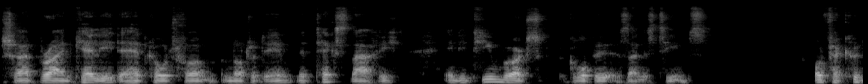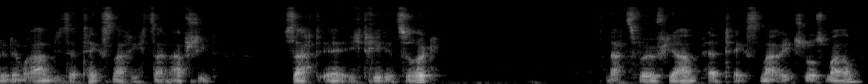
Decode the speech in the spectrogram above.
schreibt Brian Kelly, der Head Coach von Notre Dame, eine Textnachricht in die Teamworks-Gruppe seines Teams und verkündet im Rahmen dieser Textnachricht seinen Abschied. Sagt er, ich trete zurück. Nach zwölf Jahren per Textnachricht Schluss machen,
